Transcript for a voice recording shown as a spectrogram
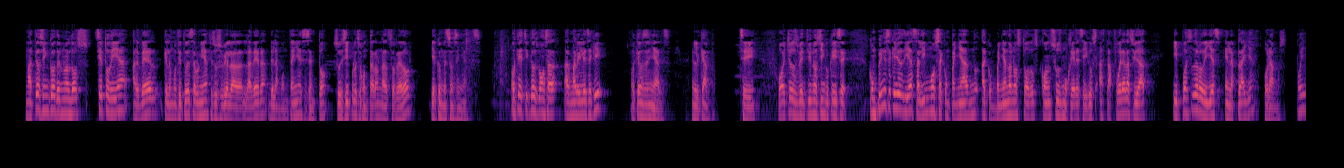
Mateo 5, del 1 al 2. Cierto día, al ver que las multitudes se reunían, Jesús subió a la ladera de la montaña y se sentó. Sus discípulos se juntaron a su alrededor y él comenzó a enseñarles. Ok, chicos, vamos a armar la iglesia aquí. ¿O qué vamos a enseñarles? En el campo. Sí. O Hechos 21, 5 que dice, cumplidos aquellos días salimos acompañándonos todos con sus mujeres e hijos hasta afuera de la ciudad y puestos de rodillas en la playa, oramos. Oye,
